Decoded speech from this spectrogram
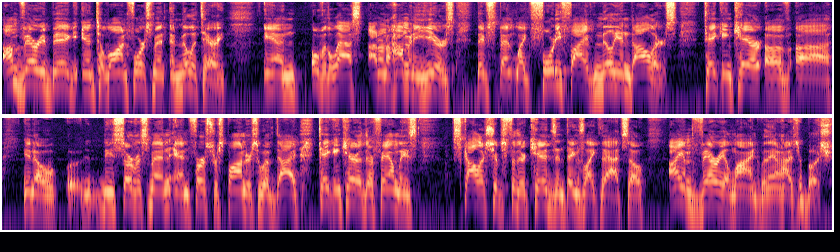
I'm very big into law enforcement and military. And over the last, I don't know how many years, they've spent like $45 million taking care of, uh, you know, these servicemen and first responders who have died, taking care of their families, scholarships for their kids, and things like that. So I am very aligned with Anheuser-Busch.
